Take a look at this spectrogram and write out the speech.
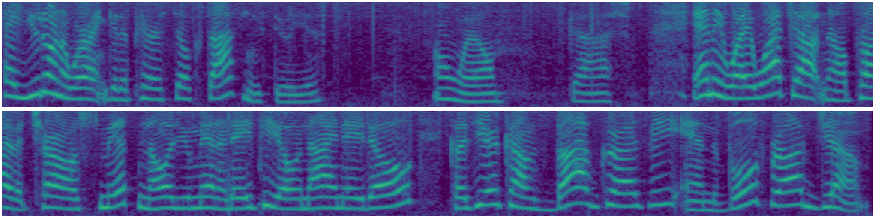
Hey, you don't know where I can get a pair of silk stockings, do you? Oh, well. Gosh. Anyway, watch out now, Private Charles Smith and all you men at APO 980, because here comes Bob Crosby and the Bullfrog Jump.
